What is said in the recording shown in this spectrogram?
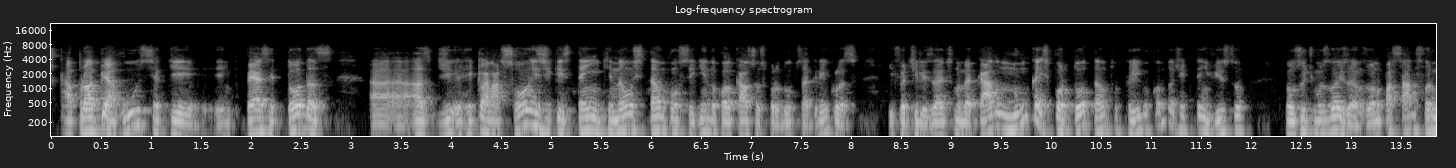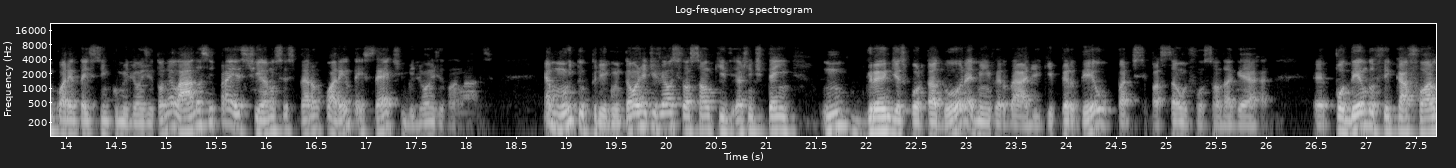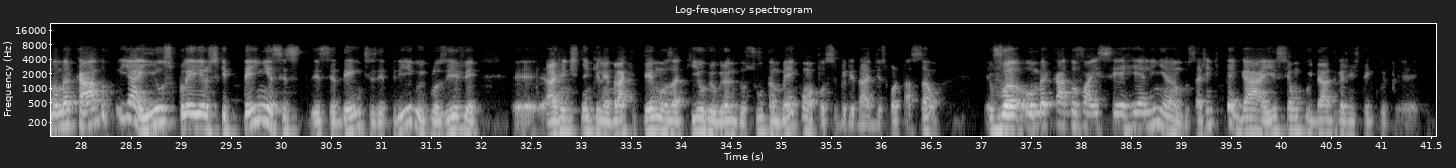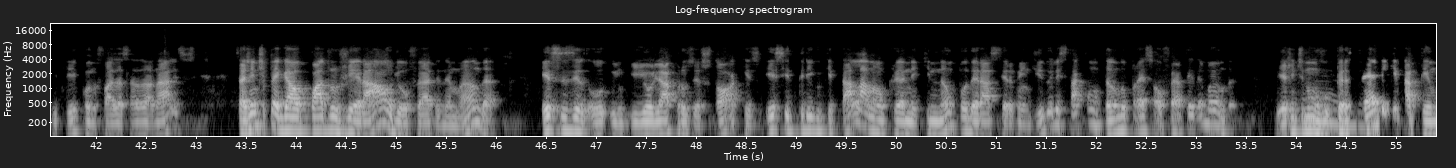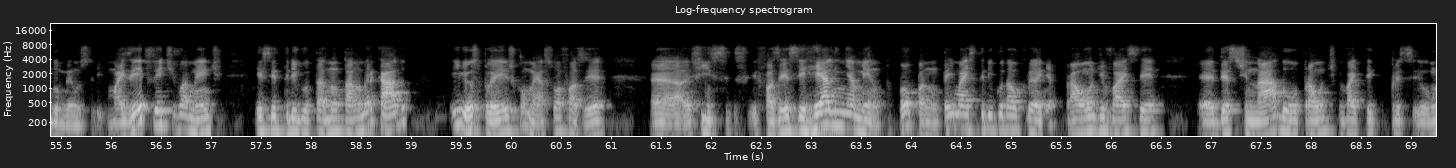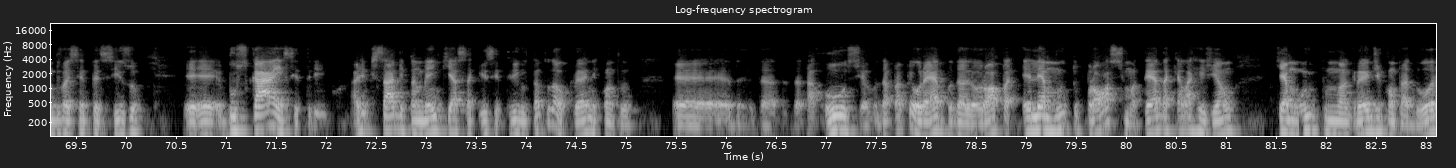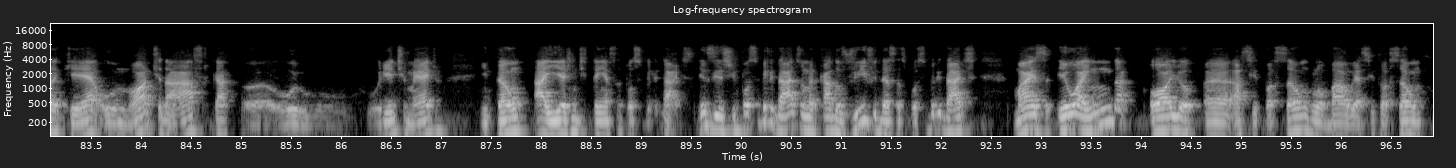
a própria Rússia, que em pese todas as reclamações de que tem que não estão conseguindo colocar os seus produtos agrícolas e fertilizantes no mercado, nunca exportou tanto trigo quanto a gente tem visto nos últimos dois anos. O ano passado foram 45 milhões de toneladas e para este ano se esperam 47 milhões de toneladas. É muito trigo. Então a gente vê uma situação que a gente tem um grande exportador, é bem verdade, que perdeu participação em função da guerra é, podendo ficar fora do mercado, e aí os players que têm esses excedentes de trigo, inclusive é, a gente tem que lembrar que temos aqui o Rio Grande do Sul também com a possibilidade de exportação, o mercado vai se realinhando. Se a gente pegar isso, é um cuidado que a gente tem que ter quando faz essas análises, se a gente pegar o quadro geral de oferta e demanda, esses, e olhar para os estoques, esse trigo que está lá na Ucrânia que não poderá ser vendido, ele está contando para essa oferta e demanda. E a gente não uhum. percebe que está tendo menos trigo, mas efetivamente esse trigo tá, não está no mercado e os players começam a fazer, é, enfim, fazer esse realinhamento. Opa, não tem mais trigo na Ucrânia, para onde vai ser é, destinado ou para onde vai ter, onde vai ser preciso é, buscar esse trigo. A gente sabe também que essa, esse trigo, tanto da Ucrânia quanto é, da, da, da, Rússia, da própria Europa, da Europa, ele é muito próximo até daquela região que é muito uma grande compradora, que é o norte da África, o, o Oriente Médio. Então, aí a gente tem essas possibilidades. Existem possibilidades, o mercado vive dessas possibilidades, mas eu ainda olho é, a situação global e a situação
